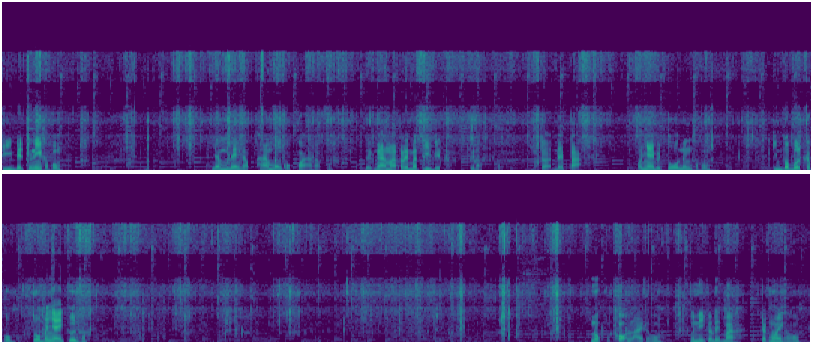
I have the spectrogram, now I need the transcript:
ตีเบ็ดอยู่นี่ครับผมย่ามือเล่นครับหาโมงกว่าครับผมเด็กงานมาก็เลยมาตีเบ็ดครับพี่น้องก็ได้ปลาเขาใหญ่ไปตัวหนึงครับผม กินปลาเบิดครับผมตัวไม่ใหญ่เกินครับนกเกาะหลายครับผมวันนี้ก็เลยมาจักหน่อยครับผม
